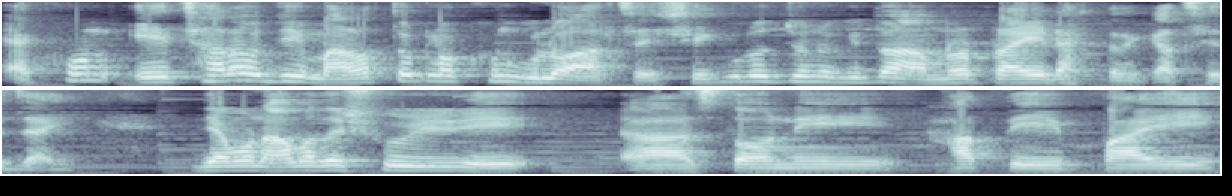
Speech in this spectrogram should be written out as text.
এখন এছাড়াও যে মারাত্মক লক্ষণগুলো আছে, সেগুলোর জন্য কিন্তু আমরা প্রায় ডাক্তারের কাছে যাই। যেমন আমাদের শরীরে স্তনে, হাতে, পায়ে,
